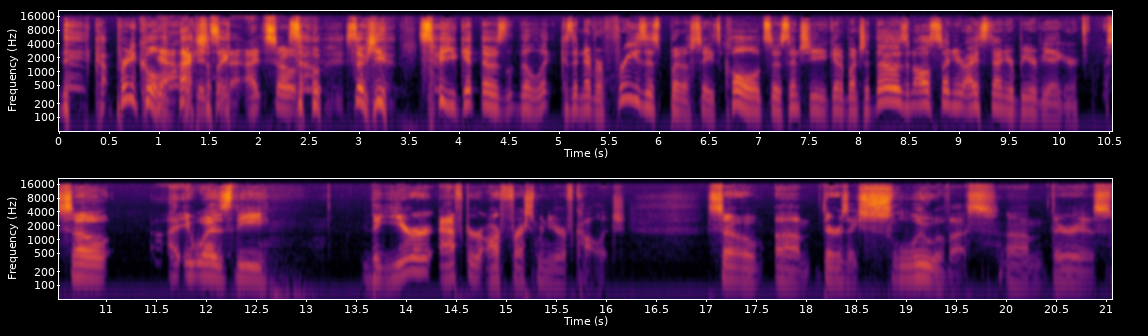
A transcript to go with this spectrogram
Pretty cool, yeah, I actually. did see that. I, so, so so you so you get those the because it never freezes but it stays cold so essentially you get a bunch of those and all of a sudden you're iced down your beer Jaeger. so I, it was the the year after our freshman year of college. So um, there is a slew of us. Um, there is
